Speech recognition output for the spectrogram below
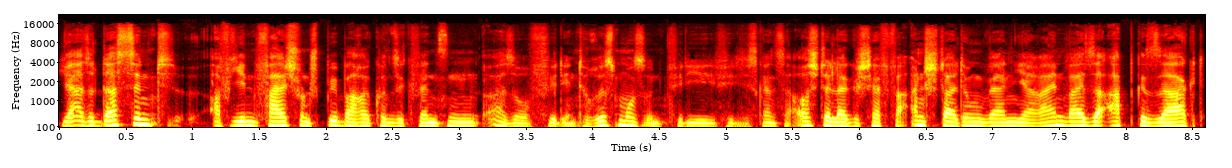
Ja, also das sind auf jeden Fall schon spürbare Konsequenzen, also für den Tourismus und für, die, für das ganze Ausstellergeschäft. Veranstaltungen werden ja reihenweise abgesagt.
